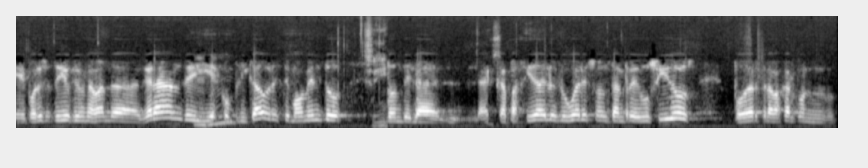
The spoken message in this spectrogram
eh, por eso te digo que es una banda grande y es complicado en este momento donde la, capacidad de los lugares son tan reducidos, poder trabajar con,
